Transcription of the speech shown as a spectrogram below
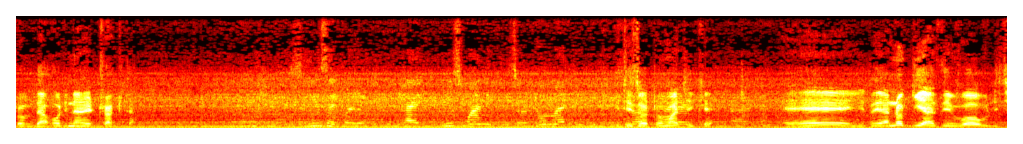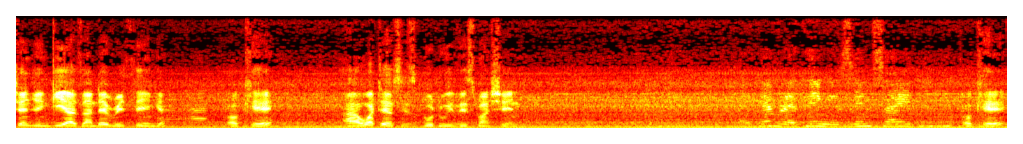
from the ordinary tractor? It's easable. Like this one, it is automatic. It is not automatic, eh? uh, Hey, there are no gears involved, changing gears and everything. Eh? uh, Okay. Uh, what else is good with this machine? Like everything is inside. Okay.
